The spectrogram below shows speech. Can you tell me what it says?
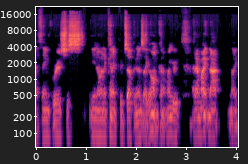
i think where it's just you know and it kind of creeps up and it's like oh i'm kind of hungry and i might not like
